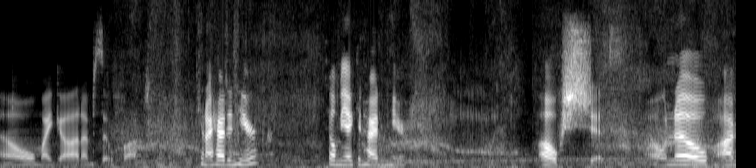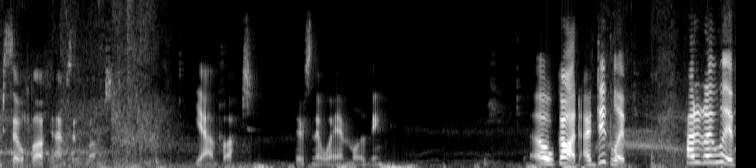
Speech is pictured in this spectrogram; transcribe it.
Oh my god, I'm so fucked. Can I hide in here? Tell me I can hide in here. Oh shit. Oh no, I'm so fucked. I'm so fucked. Yeah, I'm fucked. There's no way I'm living. Oh god, I did live. How did I live?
